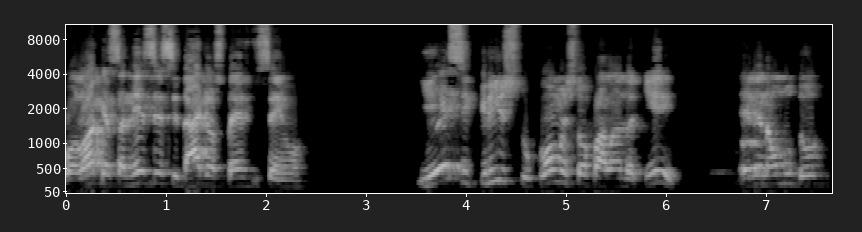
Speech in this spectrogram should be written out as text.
Coloque essa necessidade aos pés do Senhor. E esse Cristo, como estou falando aqui, ele não mudou.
